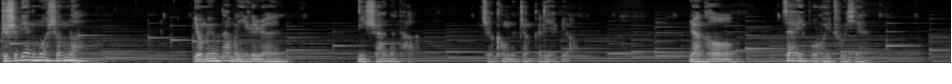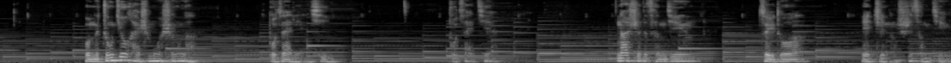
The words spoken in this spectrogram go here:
只是变得陌生了。有没有那么一个人，你删了他，却空了整个列表，然后再也不会出现？我们终究还是陌生了，不再联系，不再见。那时的曾经，最多也只能是曾经；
